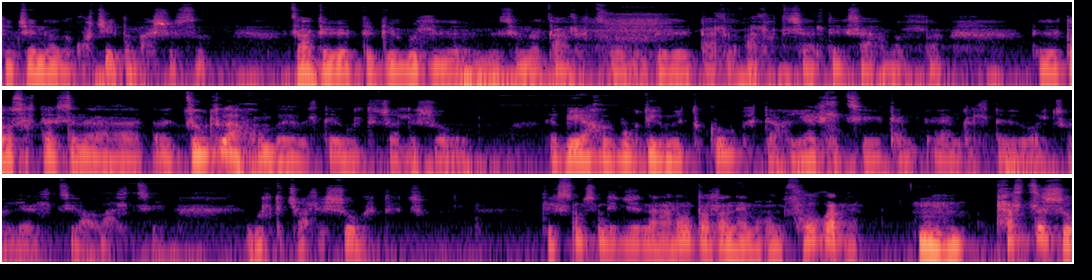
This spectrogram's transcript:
тэнцэн нэг 30 хэдэн багш байсан. За тэгээд гэр бүлийн семинар таалагдсан бүгдээрээ алгадчихаалдаг сайхан боллоо. Тэгээд дуусахтаа гэсэн зөвлөгөө авах хүн байвал те үлдэж болно шүү. Тэгээд би яг бүгдийг мэдэхгүй. Гэхдээ яг ярилцъя танд амьдралдаа юу болж байгааг ярилцъя, хуваалцъя. Үлдэж болно шүү гэдэг чинь. Тэгсэн чинь тийж 17 8 хүн суугаад байна. Тарцсан шүү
